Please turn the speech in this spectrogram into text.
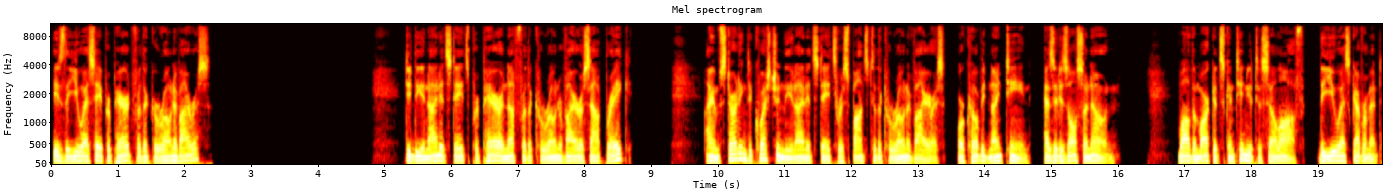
Is the USA prepared for the coronavirus? Did the United States prepare enough for the coronavirus outbreak? I am starting to question the United States' response to the coronavirus, or COVID-19, as it is also known. While the markets continue to sell off, the U.S. government,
